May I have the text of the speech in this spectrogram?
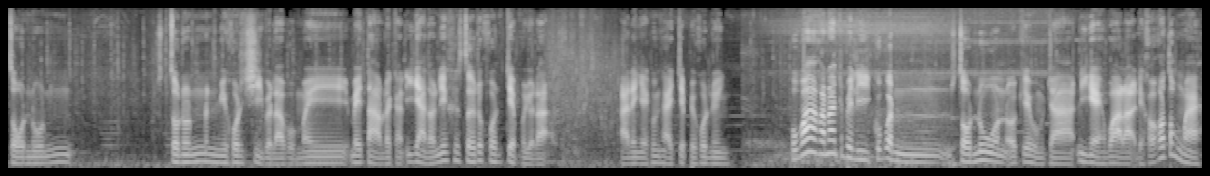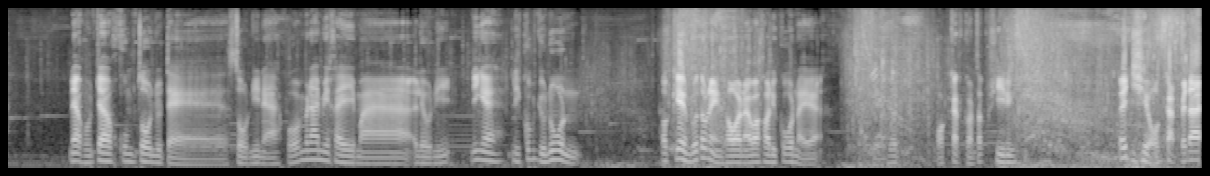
โซนนู้นโซนนู้นมันมีคนฉีกไปแล้วผมไม่ไม่ตามแล้วกันอีกอย่างตอนนี้คือเซิร์ฟทุกคนเจ็บหมดอยู่ละ อ่านี่ไงเพิ่งหายเจ็บไปคนหนึงผมว่าเขาน่าจะไปรีกรุ๊ปกันโซนนู่นโอเค ผมจะนี่ไงว่าละเดี๋ยวเขาก็ต้องมาเนี่ยผมจะคุมโซนอยู่แต่โซนนี้นะผมว่าไม่น่ามีใครมาเร็วนี้นี่ไงรีกรุ๊ปอยู่นู่นโอเคผมรู้ตำแหน่งเขานะว่าเขารีกรุ๊ปไหนอะเดี๋ยวก็ขอกัดก่อนสักทีนึงเอ้ยเดี๋ยวกัดไม่ได้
